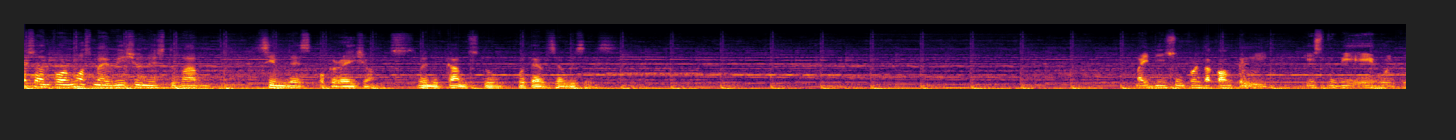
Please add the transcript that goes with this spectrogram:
First and foremost, my vision is to have seamless operations when it comes to hotel services. My vision for the company is to be able to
